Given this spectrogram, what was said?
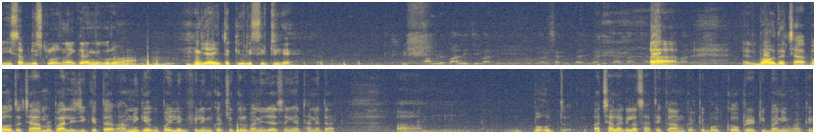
ये सब डिस्क्लोज नहीं करेंगे गुरु हम। यही तो क्यूरिसिटी है। जी हाँ। बहुत अच्छा बहुत अच्छा। अम्रपाली जी के त हमने के एगो पहले भी फ़िल्म कर चुकल बानी जैसे यहाँ थानेदार बहुत अच्छा लगला साथे काम करके बहुत कोऑपरेटिव बनी वहाँ के।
